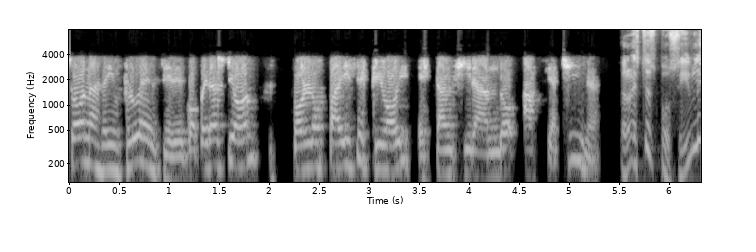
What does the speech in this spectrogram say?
zonas de influencia y de cooperación con los países que hoy están girando hacia China. ¿Pero esto es posible?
